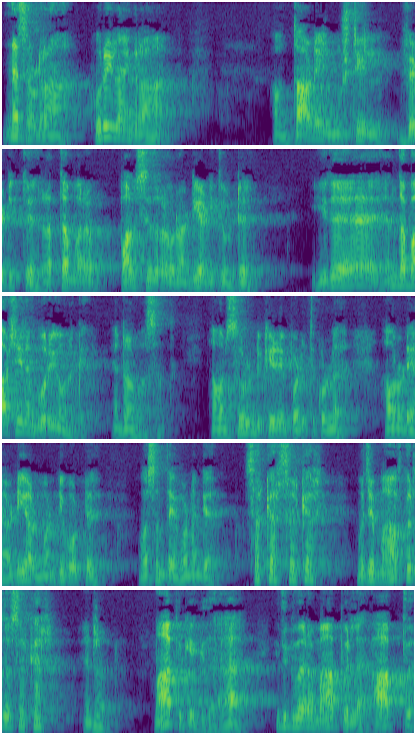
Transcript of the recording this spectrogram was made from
என்ன சொல்கிறான் புரியலங்கிறான். அவன் தாடையில் முஷ்டியில் வெடித்து ரத்தம் வர பல் சிதற ஒரு அடி அடித்து விட்டு இது எந்த பாஷையிலும் புரியும் உனக்கு என்றான் வசந்த். அவன் சுருண்டு கீழே படுத்துக்கொள்ள அவனுடைய அடியால் மண்டி போட்டு வசந்தை வணங்க. சர்க்கார் சர்க்கார் முஜே மாஃப் கருதோ சர்க்கார் என்றான். மாப்பு கேட்குதா இதுக்கு வேற மாப்பு இல்லை ஆப்பு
